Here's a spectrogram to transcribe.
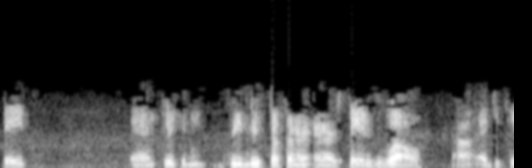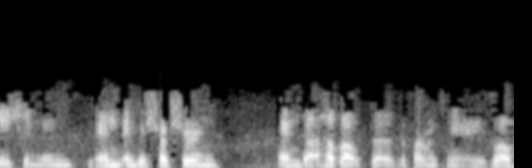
state, and so we can we can do stuff in our, in our state as well, uh, education and and infrastructure and and uh, help out the the farming community as well.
